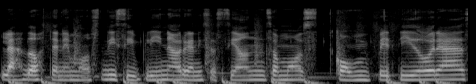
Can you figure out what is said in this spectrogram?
las dos tenemos disciplina, organización, somos competidoras,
